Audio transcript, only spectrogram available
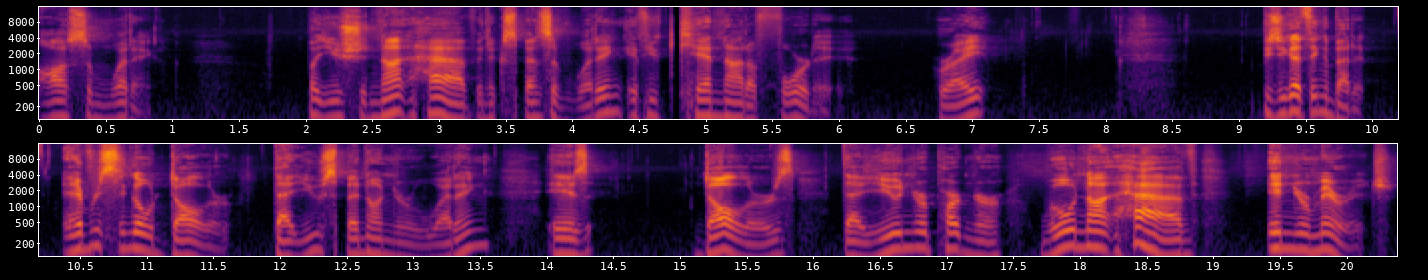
awesome wedding. But you should not have an expensive wedding if you cannot afford it, right? Because you got to think about it. Every single dollar that you spend on your wedding is dollars that you and your partner will not have in your marriage.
